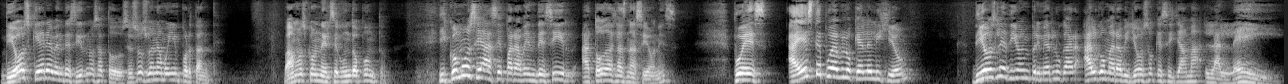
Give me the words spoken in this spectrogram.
Dios quiere bendecirnos a todos. Eso suena muy importante. Vamos con el segundo punto. ¿Y cómo se hace para bendecir a todas las naciones? Pues a este pueblo que él eligió, Dios le dio en primer lugar algo maravilloso que se llama la ley.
